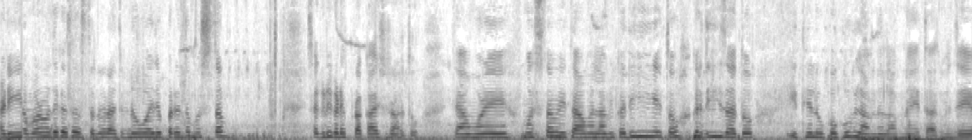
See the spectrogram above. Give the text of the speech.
आणि समरमध्ये कसं असतं ना रात्री नऊ वाजेपर्यंत मस्त सगळीकडे प्रकाश राहतो. त्यामुळे मस्त मिळतं आम्हाला. आम्ही कधीही येतो कधीही जातो. इथे लोक खूप लांबनं लांबनं येतात. म्हणजे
